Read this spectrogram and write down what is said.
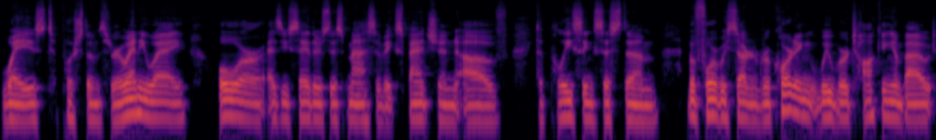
ways to push them through anyway or as you say there's this massive expansion of the policing system. Before we started recording we were talking about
